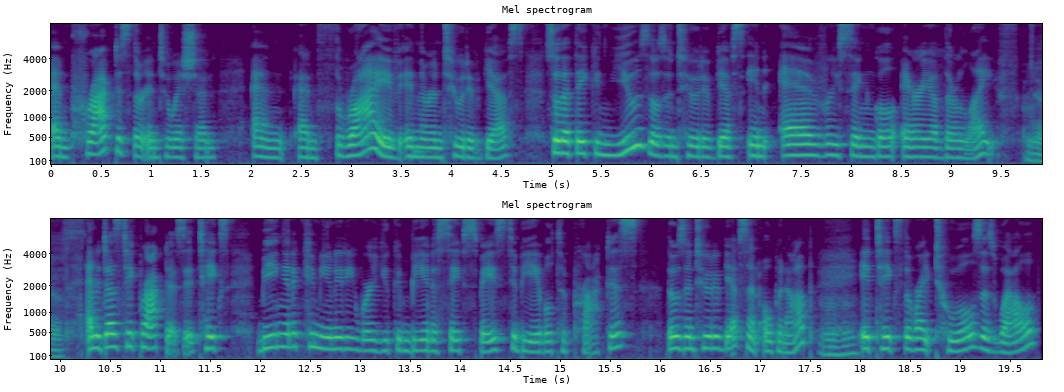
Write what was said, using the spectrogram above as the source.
and practice their intuition and and thrive in their intuitive gifts so that they can use those intuitive gifts in every single area of their life. Yes. And it does take practice. It takes being in a community where you can be in a safe space to be able to practice those intuitive gifts and open up. Mm-hmm. It takes the right tools as well,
